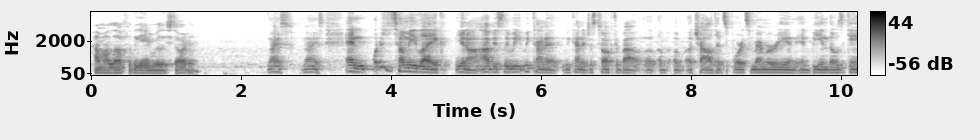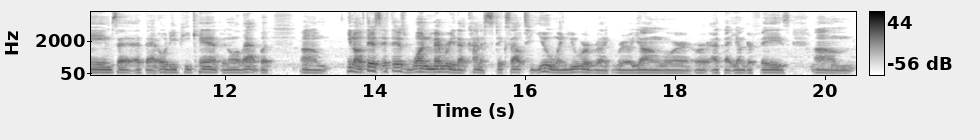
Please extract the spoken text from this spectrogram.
how my love for the game really started. Nice, nice. And what did you tell me? Like, you know, obviously we we kind of we kind of just talked about a, a, a, childhood sports memory and, and being those games at, at, that ODP camp and all that. But um, you know, if there's if there's one memory that kind of sticks out to you when you were like real young or or at that younger phase, um,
